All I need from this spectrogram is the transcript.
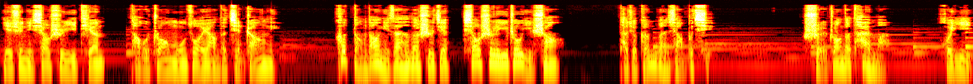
也许你消失一天。他会装模作样的紧张你，可等到你在他的世界消失了一周以上，他却根本想不起。水装的太满会溢，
